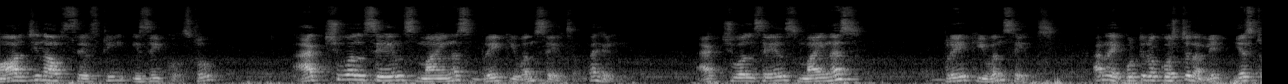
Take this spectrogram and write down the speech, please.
margin of safety is equals to actual sales minus break even sales ಅಂತ ಹೇಳಿ. Actual sales minus break even sales ಅಂದ್ರೆ ಕೊಟ್ಟಿರೋ ಕ್ವಶನ್ ಅಲ್ಲಿ ಎಷ್ಟು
